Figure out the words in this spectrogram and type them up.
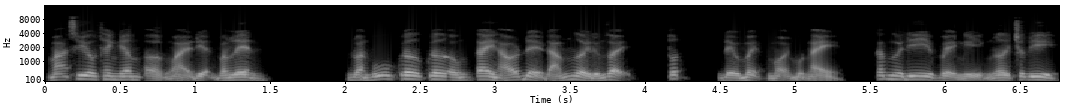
Mã siêu thanh âm ở ngoài điện vang lên. Đoàn vũ cơ cơ ống tay áo để đám người đứng dậy t ố t đều mệt mỏi một ngày, các ngươi đi về nghỉ ngơi trước đi.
